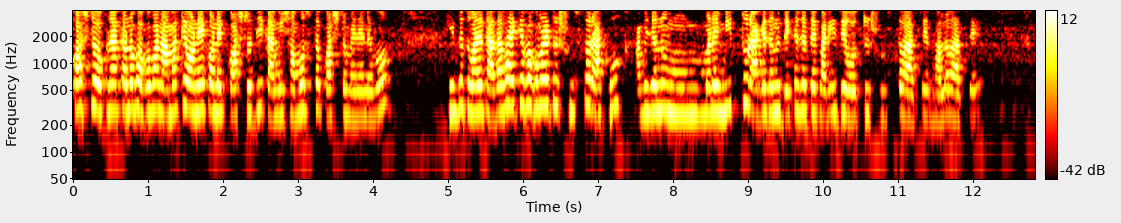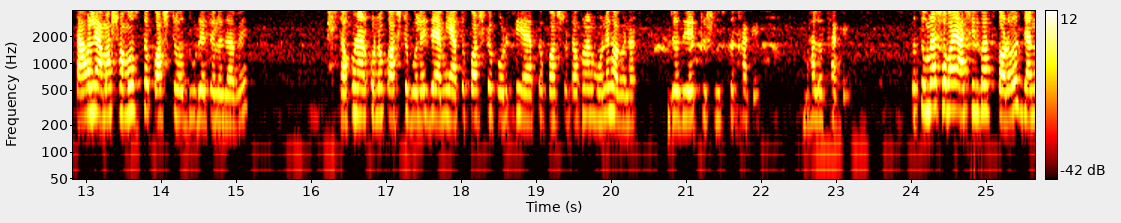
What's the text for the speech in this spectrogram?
কষ্ট হোক না কেন, ভগবান আমাকে অনেক অনেক কষ্ট দিক, আমি সমস্ত কষ্ট মেনে নেব। কিন্তু তোমাদের দাদাভাইকে ভগবান একটু সুস্থ রাখুক। আমি যেন মানে মৃত্যুর আগে যেন দেখে যেতে পারি যে ও একটু সুস্থ আছে, ভালো আছে। তাহলে আমার সমস্ত কষ্ট দূরে চলে যাবে। তখন আর কোনো কষ্ট বলে যে আমি এত কষ্ট করছি, এত কষ্ট, তখন আর মনে হবে না যদি একটু সুস্থ থাকে, ভালো থাকে। তো তোমরা সবাই আশীর্বাদ করো যেন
